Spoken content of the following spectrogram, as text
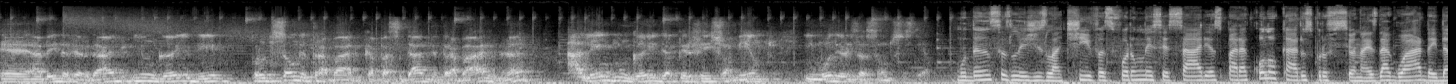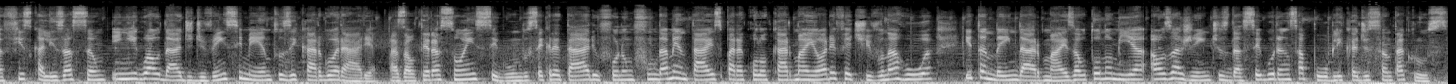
é, a bem da verdade, e um ganho de produção de trabalho, capacidade de trabalho, né? além de um ganho de aperfeiçoamento e modernização do sistema. Mudanças legislativas foram necessárias para colocar os profissionais da guarda e da fiscalização em igualdade de vencimentos e carga horária. As alterações, segundo o secretário, foram fundamentais para colocar maior efetivo na rua e também dar mais autonomia aos agentes da segurança pública de Santa Cruz.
